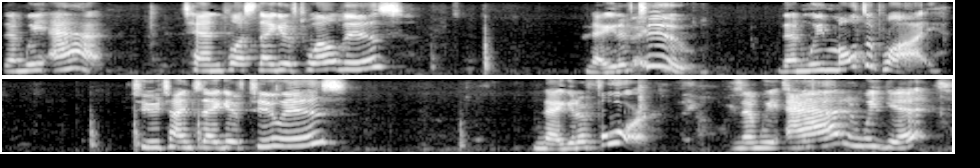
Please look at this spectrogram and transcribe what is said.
Then we add. 10 plus negative 12 is negative 2. Then we multiply. 2 times negative 2 is negative 4. And then we add and we get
